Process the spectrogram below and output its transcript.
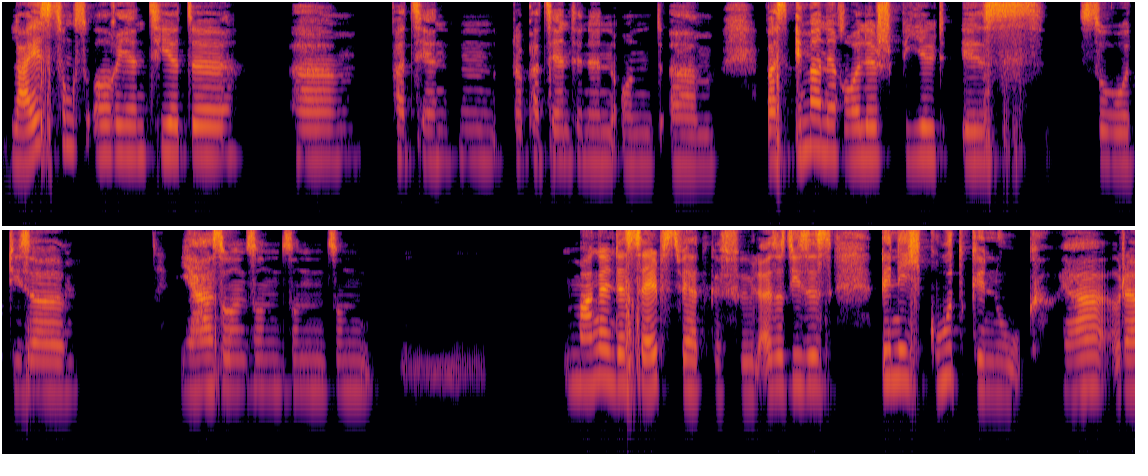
leistungsorientierte ähm, Patienten oder Patientinnen und ähm, was immer eine Rolle spielt, ist so dieser ja, so, so, so, so ein mangelndes Selbstwertgefühl. Also dieses, bin ich gut genug? Ja, oder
